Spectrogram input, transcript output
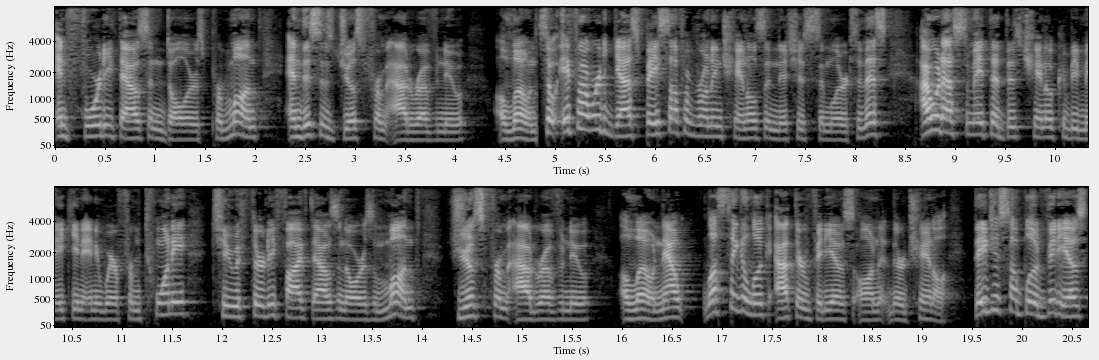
and $40,000 per month, and this is just from ad revenue alone. So if I were to guess, based off of running channels and niches similar to this, I would estimate that this channel could be making anywhere from 20 to $35,000 a month just from ad revenue alone. Now, let's take a look at their videos on their channel. They just upload videos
